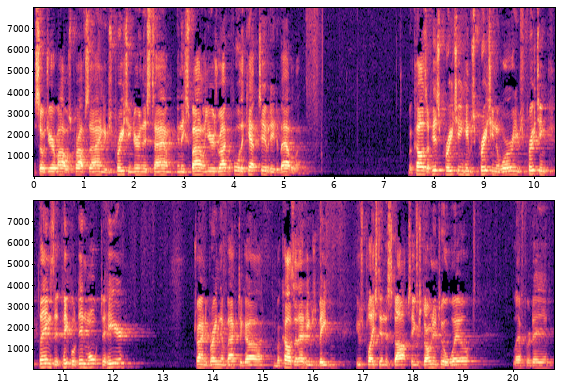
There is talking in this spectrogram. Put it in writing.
And so Jeremiah was prophesying, he was preaching during this time, in these final years, right before the captivity to Babylon. Because of his preaching, he was preaching the word, he was preaching things that people didn't want to hear, trying to bring them back to God. And because of that, he was beaten. He was placed in the stocks. He was thrown into a well, left for dead.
